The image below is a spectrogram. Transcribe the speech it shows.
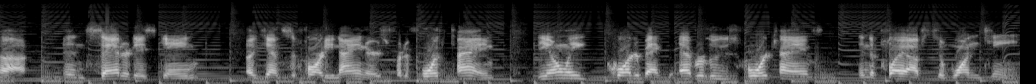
uh, in Saturday's game against the 49ers for the fourth time. The only quarterback to ever lose four times in the playoffs to one team.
